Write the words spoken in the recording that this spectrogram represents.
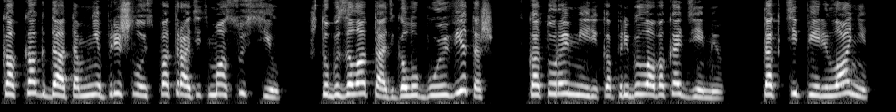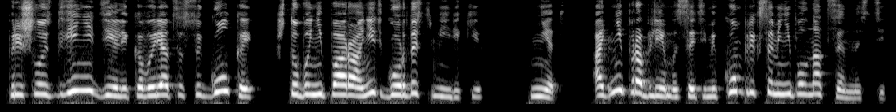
как когда-то мне пришлось потратить массу сил, чтобы залатать голубую ветошь, в которой Мирика прибыла в академию, так теперь Лане пришлось две недели ковыряться с иголкой, чтобы не поранить гордость Мирики. Нет, одни проблемы с этими комплексами неполноценности.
